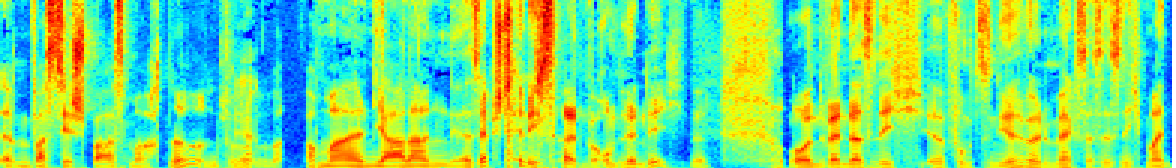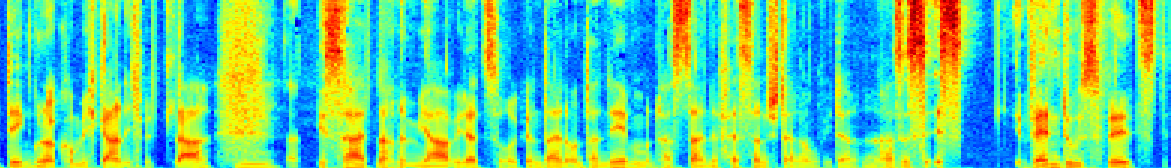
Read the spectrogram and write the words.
ähm, was dir Spaß macht, ne? Und Ja. auch mal ein Jahr lang äh, selbstständig sein, warum denn nicht, ne? Und wenn das nicht äh, funktioniert, wenn du merkst, das ist nicht mein Ding oder komme ich gar nicht mit klar, Mhm. dann gehst du halt nach einem Jahr wieder zurück in dein Unternehmen und hast deine Festanstellung wieder. Ne? Also es ist, wenn du es willst,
